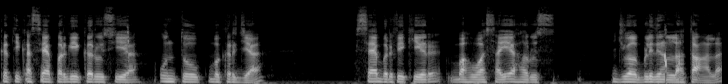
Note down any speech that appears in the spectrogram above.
Ketika saya pergi ke Rusia untuk bekerja, saya berpikir bahwa saya harus jual beli dengan Allah Ta'ala.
